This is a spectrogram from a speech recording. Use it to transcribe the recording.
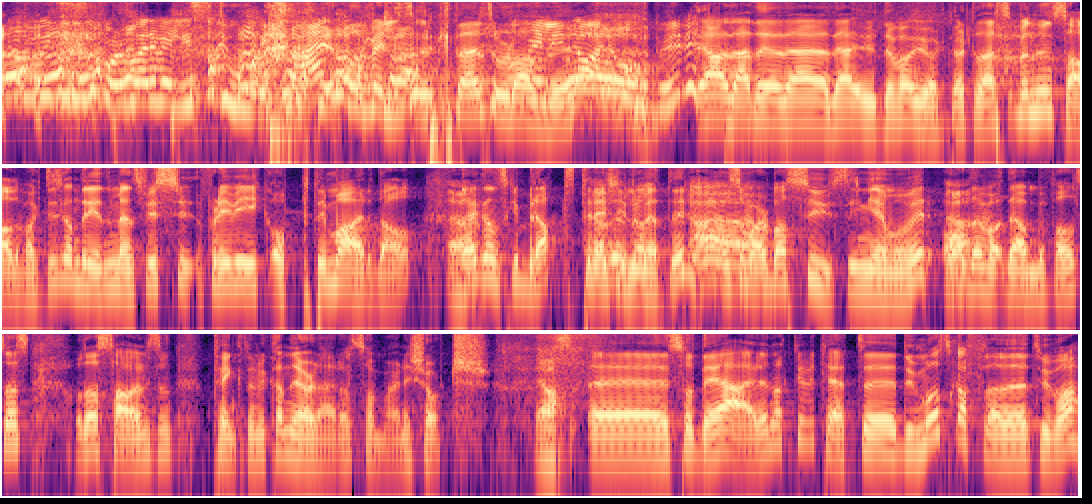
Ja, Hvis ikke så får du bare veldig store knær. Ja, veldig store knær, store Veldig albuer. rare albuer. Ja, det, det, det, det, det var uaktuelt. Det der. Men hun sa det faktisk, Andrine, mens vi fordi vi gikk opp til Maridalen. Det er ganske bratt, tre Ja, er kilometer. Ja, ja, ja. Og så var det bare susing hjemover. Ja. Og det, det anbefales. oss. Og da sa hun liksom Tenk når vi kan gjøre det her om sommeren i shorts. Ja. Eh, så det er en aktivitet. Eh, Du må skaffe deg det, Tuva.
